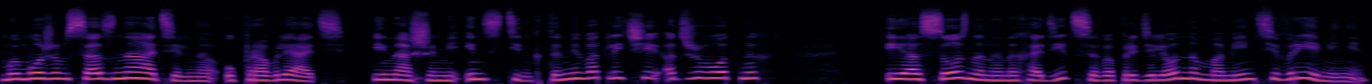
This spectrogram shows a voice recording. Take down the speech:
мы можем сознательно управлять и нашими инстинктами, в отличие от животных, и осознанно находиться в определенном моменте времени,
